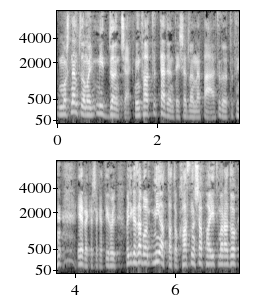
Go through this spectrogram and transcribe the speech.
most nem tudom, hogy mit döntsek, mintha te döntésed lenne, Pál. Tudod, tehát érdekeseket ír, hogy, hogy igazából miattatok hasznosabb, ha itt maradok,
